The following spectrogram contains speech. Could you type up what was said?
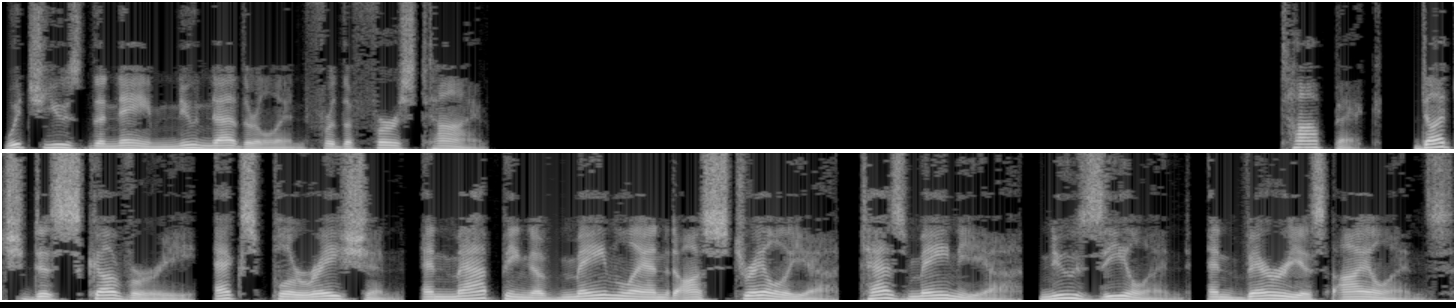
which used the name New Netherland for the first time. Dutch discovery, exploration, and mapping of mainland Australia, Tasmania, New Zealand, and various islands.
